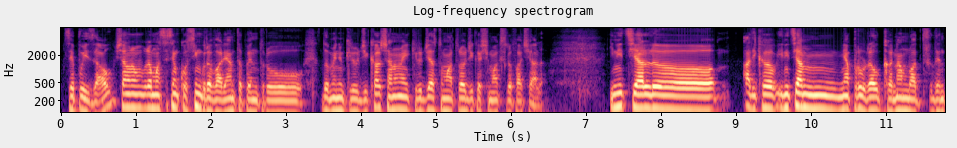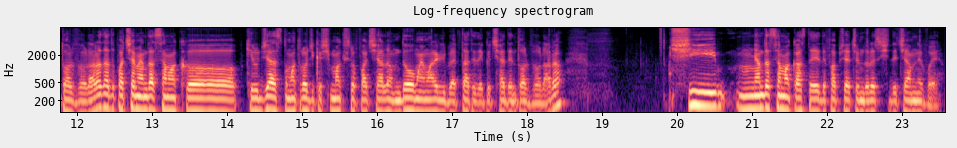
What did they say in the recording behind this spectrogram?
se puizau și am rămăsesem cu o singură variantă pentru domeniul chirurgical și anume chirurgia stomatologică și maxilofacială. Inițial uh, Adică inițial mi-a părut rău că n-am luat dental alveolară, dar după aceea mi-am dat seama că chirurgia stomatologică și maxilofacială îmi dă o mai mare libertate decât cea dental alveolară și mi-am dat seama că asta e de fapt ceea ce îmi doresc și de ce am nevoie.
